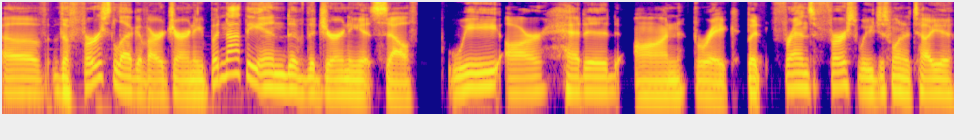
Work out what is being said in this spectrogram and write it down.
of the first leg of our journey, but not the end of the journey itself. We are headed on break. But, friends, first, we just want to tell you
